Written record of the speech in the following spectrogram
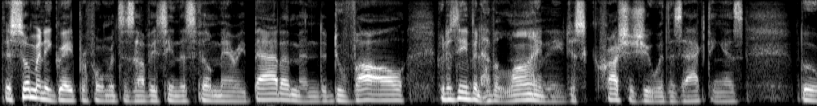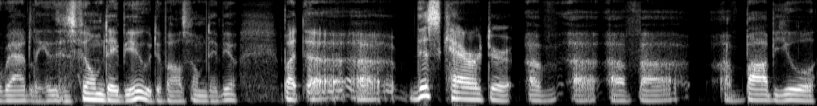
there's so many great performances, obviously, in this film. Mary Badham and Duvall, who doesn't even have a line, and he just crushes you with his acting as Boo Radley, his film debut, Duvall's film debut. But uh, uh, this character of, uh, of, uh, of Bob Ewell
